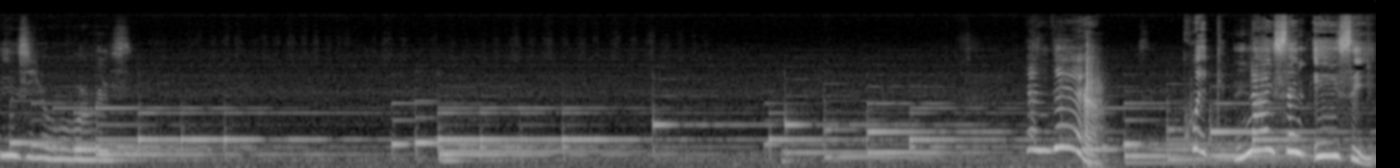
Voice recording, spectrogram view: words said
He's yours. And there. Quick, nice and easy.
